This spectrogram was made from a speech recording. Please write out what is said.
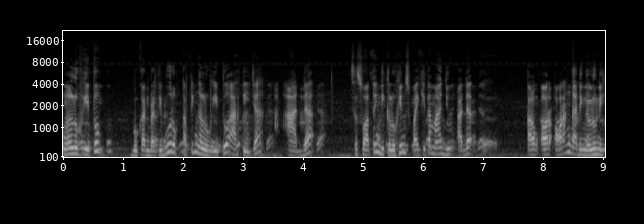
ngeluh itu bukan berarti buruk tapi ngeluh itu artinya ada sesuatu yang dikeluhin supaya kita maju. Ada kalau or- orang nggak ada ngeluh nih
